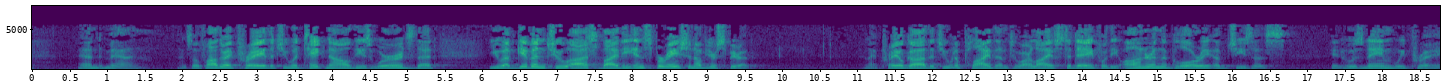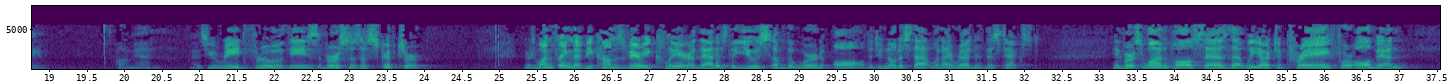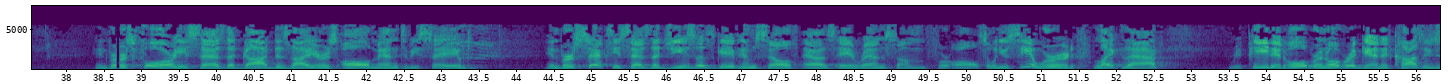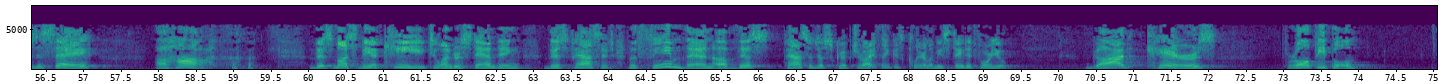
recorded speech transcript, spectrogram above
and man. And so, Father, I pray that you would take now these words that you have given to us by the inspiration of your Spirit. And I pray, O oh God, that you would apply them to our lives today for the honor and the glory of Jesus in whose name we pray. Amen. As you read through these verses of Scripture, there's one thing that becomes very clear, and that is the use of the word all. Did you notice that when I read this text? In verse 1, Paul says that we are to pray for all men. In verse 4, he says that God desires all men to be saved. In verse 6, he says that Jesus gave himself as a ransom for all. So when you see a word like that, repeated over and over again, it causes you to say, aha, this must be a key to understanding this passage. The theme then of this passage of scripture, I think is clear. Let me state it for you. God cares for all people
